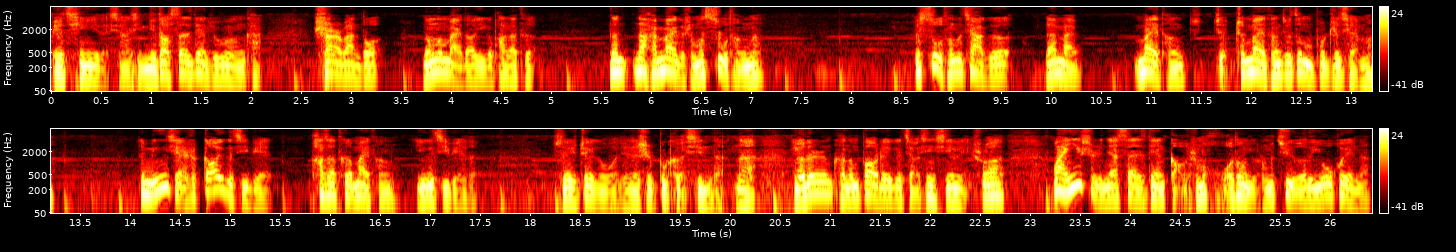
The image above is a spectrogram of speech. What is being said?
别轻易的相信。你到四 S 店去问问看，十二万多能不能买到一个帕萨特？那那还卖个什么速腾呢？这速腾的价格来买迈腾，这这迈腾就这么不值钱吗？这明显是高一个级别，帕萨特、迈腾一个级别的，所以这个我觉得是不可信的。那有的人可能抱着一个侥幸心理说。万一是人家 4S 店搞个什么活动，有什么巨额的优惠呢？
